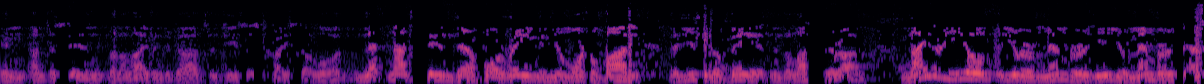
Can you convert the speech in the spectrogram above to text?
in, unto sin, but alive unto God through Jesus Christ our Lord. Let not sin therefore reign in your mortal body, that you should obey it in the lust thereof. Neither yield your members, your members, as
